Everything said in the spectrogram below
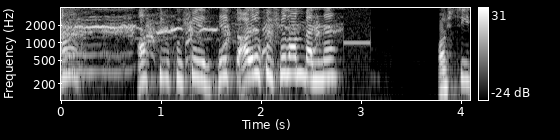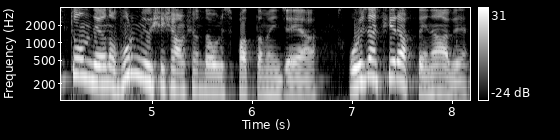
Ah. At gibi koşuyor herif. Hep aynı koşuyor lan benimle. Açtı gitti oğlum Leona. Vurmuyor işte şampiyon W'su patlamayınca ya. O yüzden fear uplayın abi.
